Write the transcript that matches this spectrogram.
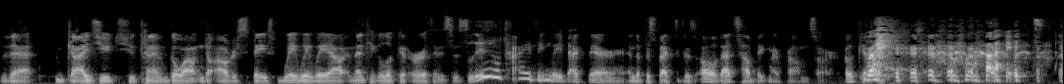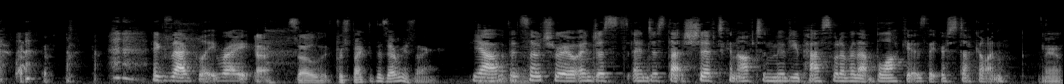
that guides you to kind of go out into outer space, way way way out, and then take a look at Earth, and it's this little tiny thing way back there, and the perspective is, oh, that's how big my problems are. Okay, Right. right. exactly. Right. yeah. So perspective is everything. Yeah, that's so true. And just and just that shift can often move you past whatever that block is that you're stuck on. Yeah.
